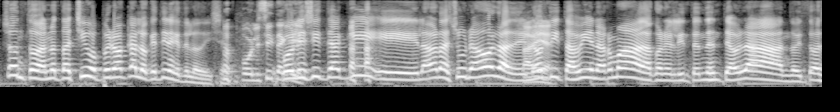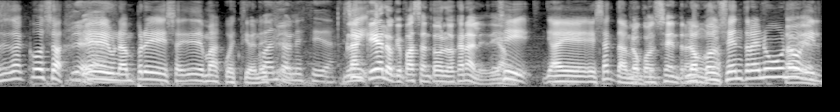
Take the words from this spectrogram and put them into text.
Son todas notas chivos, pero acá lo que tiene que te lo dicen. Publicita aquí. Publicita aquí, y la verdad es una hora de Está bien. notitas bien armadas, con el intendente hablando y todas esas cosas, hay una empresa y demás cuestiones. Cuánta honestidad. Blanquea lo que pasa en todos los canales, digamos. Sí, eh, exactamente. Lo concentra en Lo uno. concentra en uno y bien.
